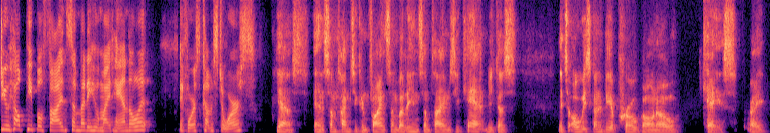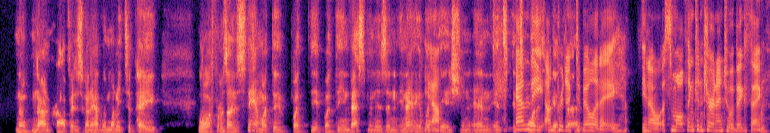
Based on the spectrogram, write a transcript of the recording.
do you help people find somebody who might handle it if worse comes to worse Yes. And sometimes you can find somebody and sometimes you can't because it's always going to be a pro bono case, right? No nonprofit is going to have the money to pay. Law firms understand what the what the what the investment is in, in any litigation, yeah. and it's, it's and the unpredictability. You know, a small thing can turn into a big thing.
